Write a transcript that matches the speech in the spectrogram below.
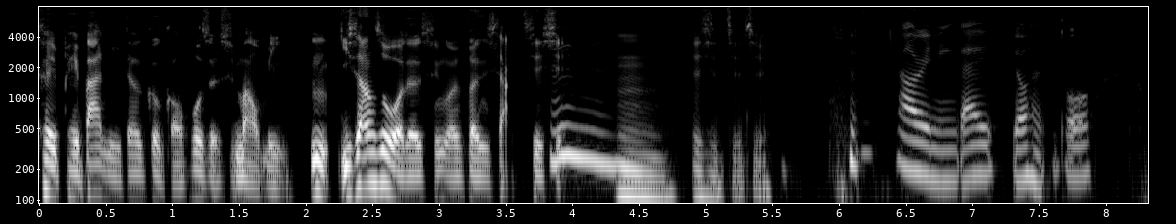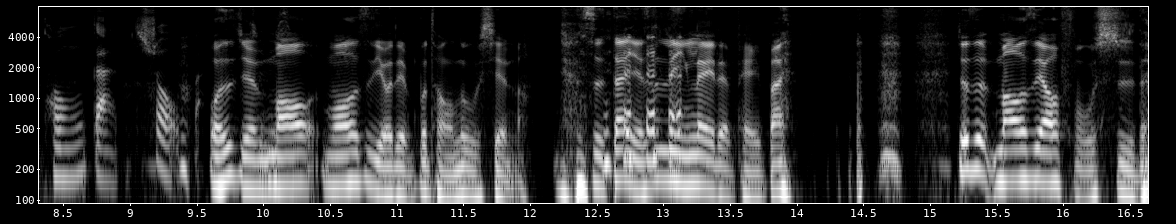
可以陪伴你的狗狗或者是猫咪。嗯，以上是我的新闻分享，谢谢。嗯，谢谢姐姐。浩尔，你应该有很多同感受吧？我是觉得猫猫是有点不同路线了，就是但也是另类的陪伴，就是猫是要服侍的，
